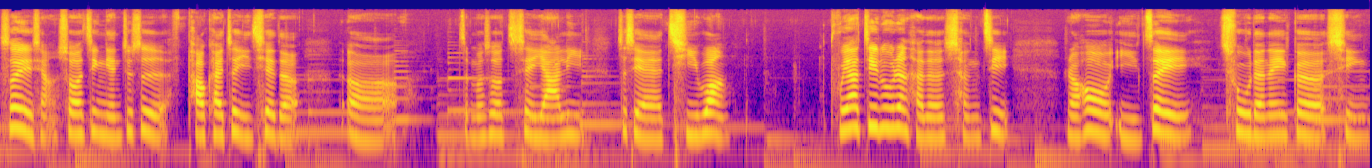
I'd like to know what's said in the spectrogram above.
所以想说今年就是抛开这一切的呃怎么说这些压力、这些期望，不要记录任何的成绩，然后以最初的那个心。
